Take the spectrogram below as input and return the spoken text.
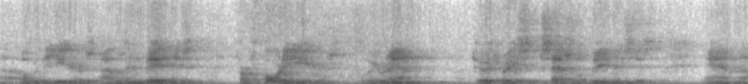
uh, over the years. I was in business for forty years. We ran two or three successful businesses, and uh,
